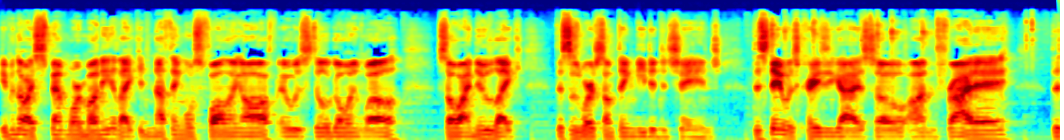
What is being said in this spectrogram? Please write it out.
even though I spent more money, like nothing was falling off, it was still going well. So I knew like this is where something needed to change. This day was crazy, guys. So on Friday, the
